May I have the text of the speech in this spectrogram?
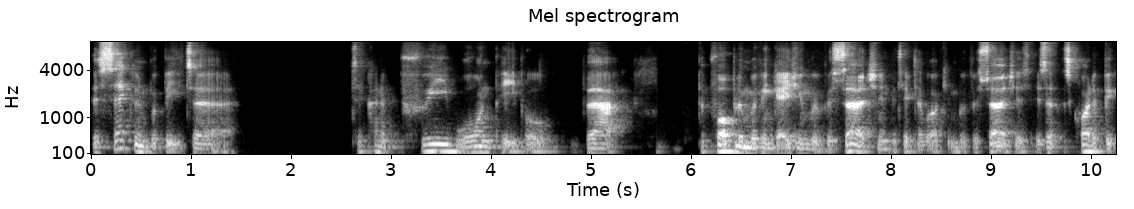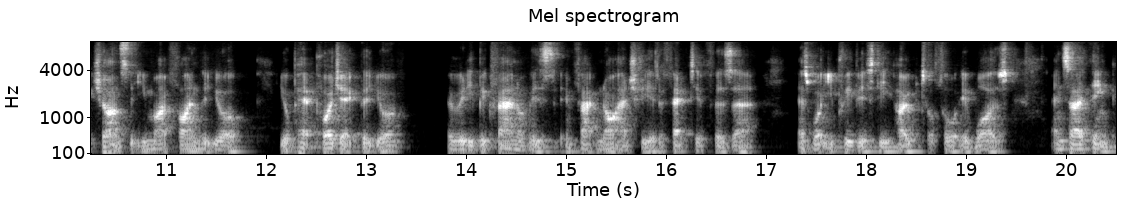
the second would be to, to kind of pre-warn people that the problem with engaging with research, and in particular working with researchers, is that there's quite a big chance that you might find that your your pet project that you're a really big fan of is in fact not actually as effective as uh, as what you previously hoped or thought it was. And so I think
